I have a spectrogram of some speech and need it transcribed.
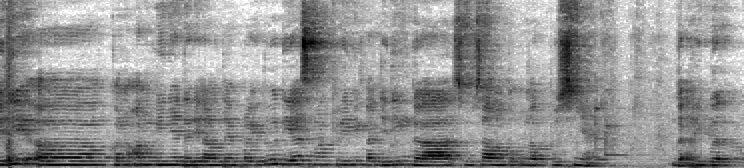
Jadi uh, on nya dari LT Pro itu dia sangat creamy kak, jadi nggak susah untuk ngepushnya, nggak ribet.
